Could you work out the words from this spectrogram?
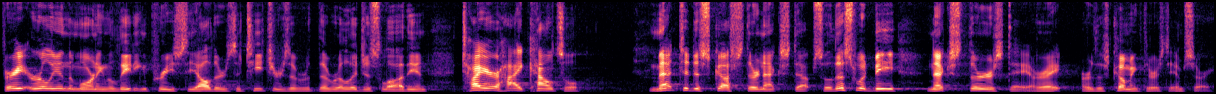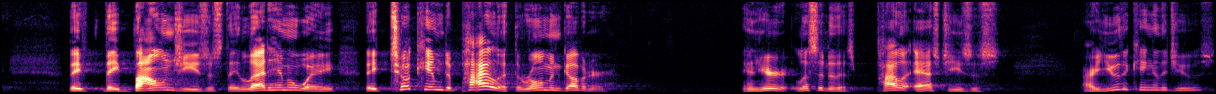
Very early in the morning, the leading priests, the elders, the teachers of the religious law, the entire high council met to discuss their next steps. So this would be next Thursday, all right? Or this coming Thursday, I'm sorry. They, they bound Jesus, they led him away, they took him to Pilate, the Roman governor. And here, listen to this Pilate asked Jesus, Are you the king of the Jews?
